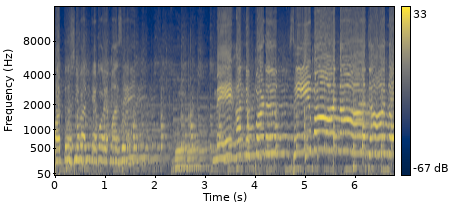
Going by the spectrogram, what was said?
और दूसरी बात क्या बोले मज़े? मैं अनपढ़ सेवा ना जानो।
